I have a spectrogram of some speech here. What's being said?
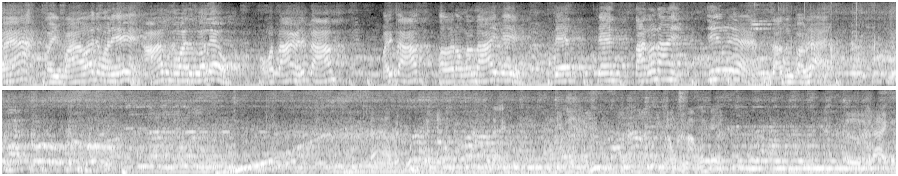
ไงฮะไม่ฟาวแล้วจังหวะนี้หาตัวตัวตัวเร็วออกมาซ้ายหมายเลขสามหมายเลขสามเปิดออกมาซ้ายพี่เจ็ดเจ็ดตัดเข้าในยิงเนี่ยสามตัวเปล่าไม่ได้เอาไปพูดเลยเนี่ยคนไหนทำขำไม่เออได้กัน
